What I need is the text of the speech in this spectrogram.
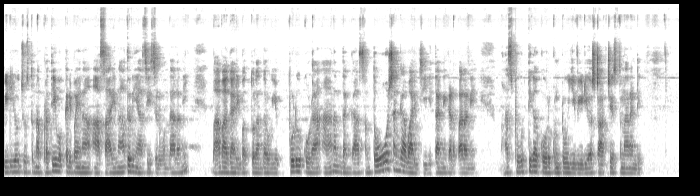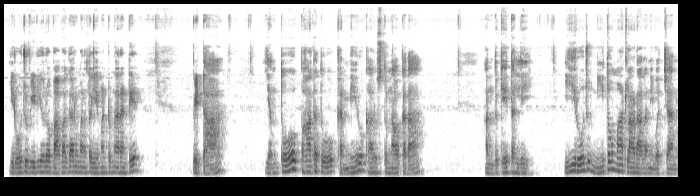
వీడియో చూస్తున్న ప్రతి ఒక్కరిపైన ఆ సాయినాథుని ఆశీస్సులు ఉండాలని బాబాగారి భక్తులందరూ ఎప్పుడూ కూడా ఆనందంగా సంతోషంగా వారి జీవితాన్ని గడపాలని మనస్ఫూర్తిగా కోరుకుంటూ ఈ వీడియో స్టార్ట్ చేస్తున్నానండి. ఈరోజు వీడియోలో బాబాగారు మనతో ఏమంటున్నారంటే బిడ్డ ఎంతో బాధతో కన్నీరు కారుస్తున్నావు కదా. అందుకే తల్లి ఈరోజు నీతో మాట్లాడాలని వచ్చాను.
